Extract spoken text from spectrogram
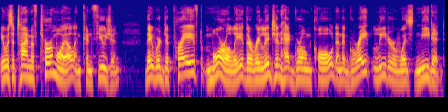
It was a time of turmoil and confusion. They were depraved morally, their religion had grown cold, and a great leader was needed.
